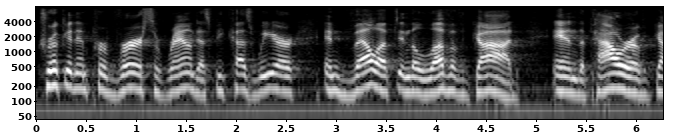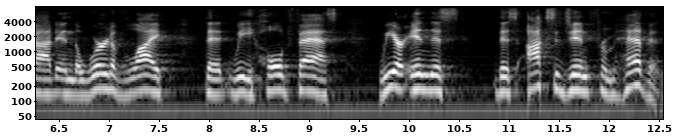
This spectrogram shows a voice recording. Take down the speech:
crooked and perverse around us because we are enveloped in the love of God and the power of God and the word of life that we hold fast. We are in this, this oxygen from heaven,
